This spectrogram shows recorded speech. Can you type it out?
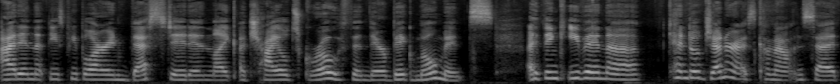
add in that these people are invested in like a child's growth and their big moments. I think even uh Kendall Jenner has come out and said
